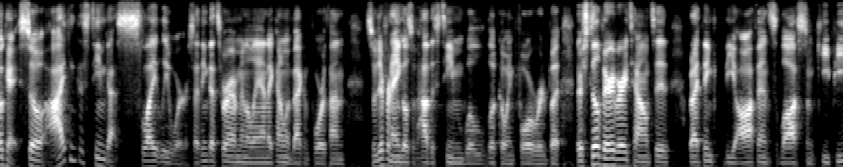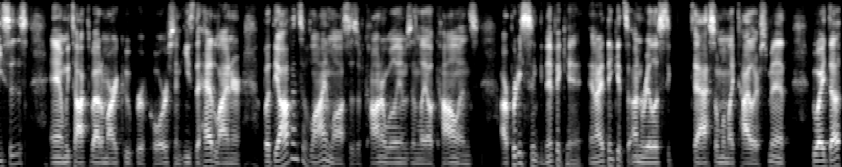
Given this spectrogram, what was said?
Okay, so I think this team got slightly worse. I think that's where I'm going to land. I kind of went back and forth on some different angles of how this team will look going forward, but they're still very, very talented. But I think the offense lost some key pieces, and we talked about Amari Cooper, of course, and he's the headliner. But the offensive line losses of Connor Williams and La'el Collins are pretty significant, and I think it's unrealistic to ask someone like Tyler Smith, who I do,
